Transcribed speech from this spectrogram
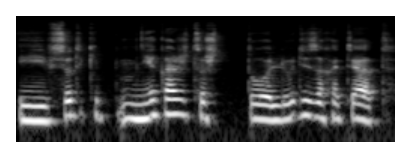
И все-таки мне кажется, что люди захотят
